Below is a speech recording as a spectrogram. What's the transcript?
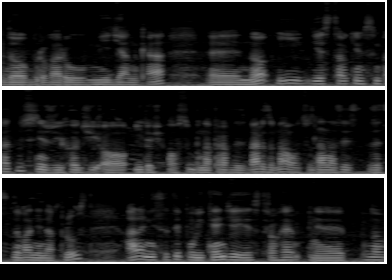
Do browaru Miedzianka. E, No i jest całkiem sympatycznie, jeżeli chodzi o ilość osób, bo naprawdę jest bardzo mało, co dla nas jest zdecydowanie na plus, ale niestety po weekendzie jest trochę, e, no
